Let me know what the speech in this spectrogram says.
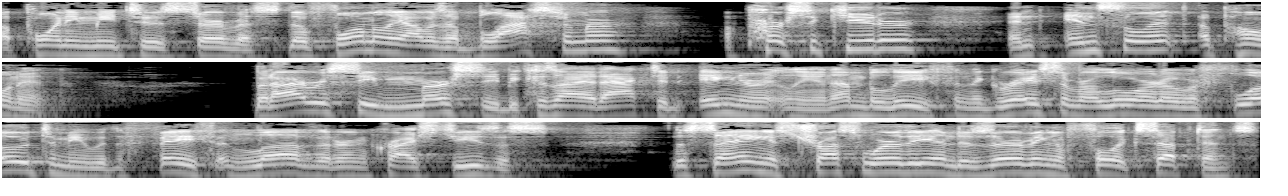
appointing me to his service. Though formerly I was a blasphemer, a persecutor, an insolent opponent. But I received mercy because I had acted ignorantly in unbelief, and the grace of our Lord overflowed to me with the faith and love that are in Christ Jesus. The saying is trustworthy and deserving of full acceptance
